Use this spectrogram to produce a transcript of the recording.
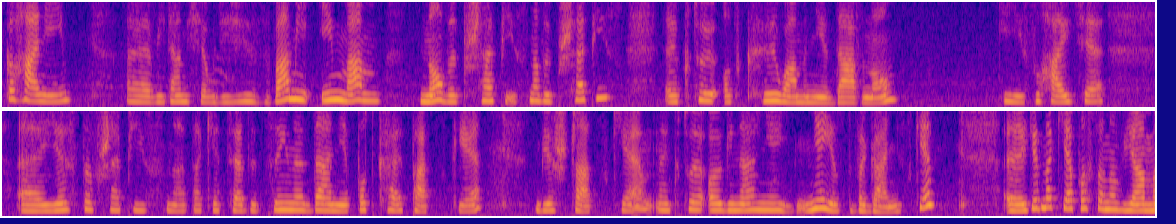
kochani, e, witam się dziś z Wami i mam nowy przepis, nowy przepis, e, który odkryłam niedawno. I słuchajcie, e, jest to przepis na takie tradycyjne danie podkarpackie, bieszczackie, które oryginalnie nie jest wegańskie. Jednak ja postanowiłam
